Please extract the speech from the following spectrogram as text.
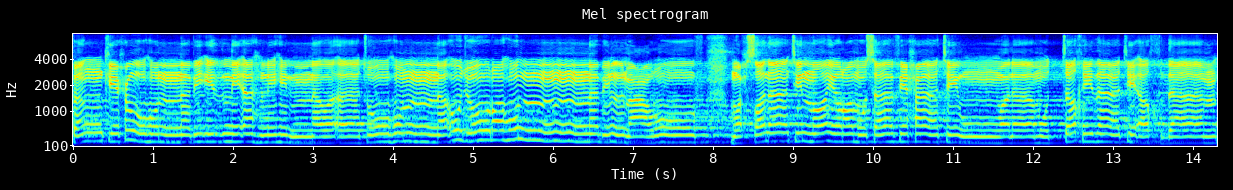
فانكحوهن بإذن أهلهن وآتوهن أجورهن بالمعروف محصنات غير مسافحات ولا متخذات أخدام.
